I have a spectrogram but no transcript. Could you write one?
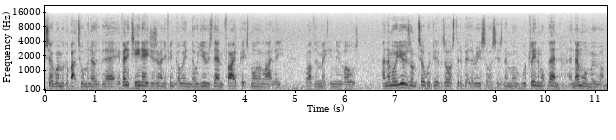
so when we go back to them, we know they'll be there. If any teenagers or anything go in, they'll use them fire pits more than likely, rather than making new holes. And then we'll use them until we've exhausted a bit of the resources, and then we'll, we'll clean them up then, and then we'll move on.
